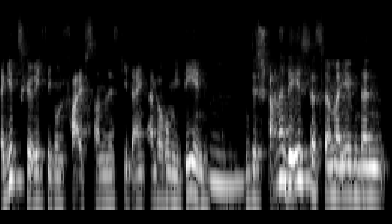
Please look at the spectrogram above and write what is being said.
da gibt es kein richtig und falsch, sondern es geht einfach um Ideen. Mhm. Und das Spannende ist, dass wenn man eben dann ein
